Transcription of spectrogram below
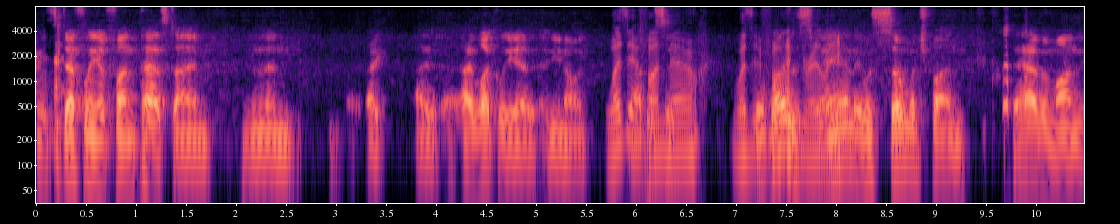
was definitely a fun pastime, and then I I I luckily uh, you know was it fun though? Was it, it fun? Was, really? man. It was so much fun to have him on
